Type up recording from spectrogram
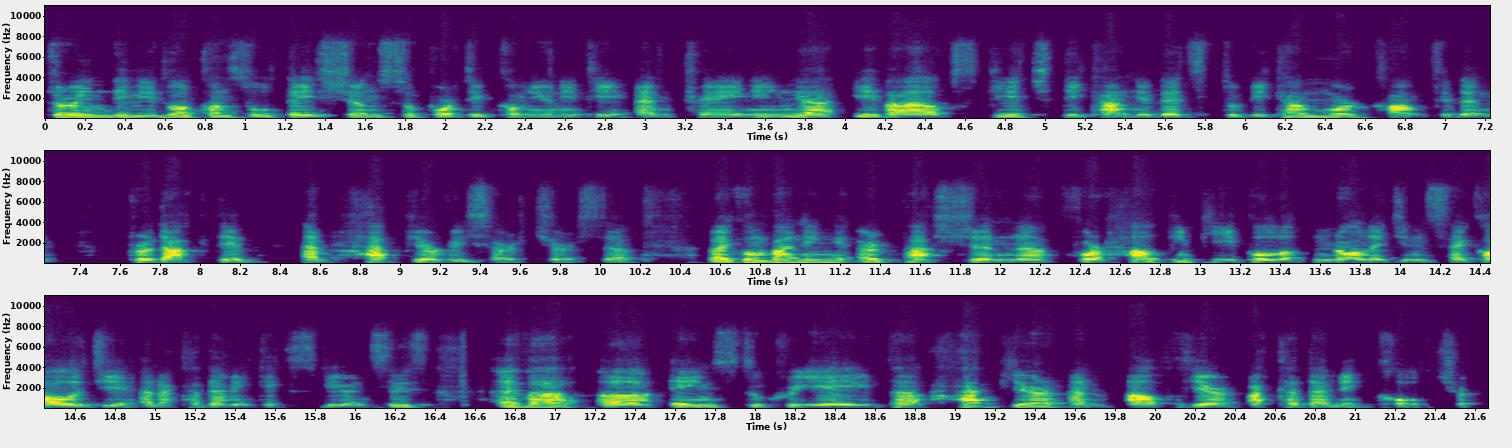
Through individual consultation, supportive community, and training, Ewa helps PhD candidates to become more confident, productive, and happier researchers. By combining her passion for helping people, knowledge in psychology, and academic experiences, Ewa uh, aims to create a happier and healthier academic culture.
